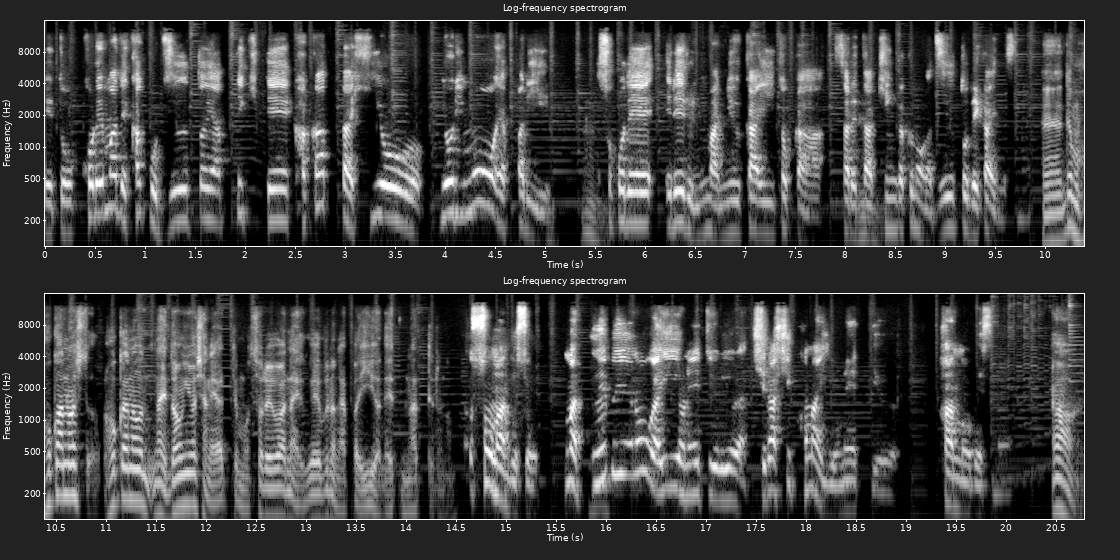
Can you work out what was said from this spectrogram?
えっ、と、これまで過去ずっとやってきて、かかった費用よりも、やっぱりうんそこで得れる、まあ、入会とかされた金額の方がずっとでかいですね。えーでも他の人、他の、ね、同業者がやっても、それはね、ウェブの方がやっぱりいいよねってなってるの？そうなんですよ。まあ、ウェブの方がいいよねっていうよりは、チラシ来ないよねっていう反応ですね。ああ、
